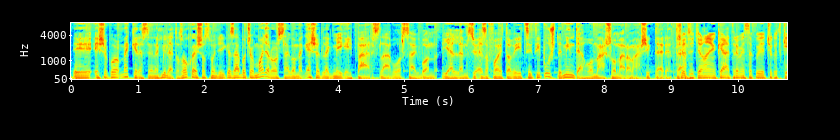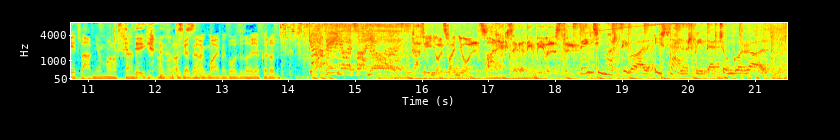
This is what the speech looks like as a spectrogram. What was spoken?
É, és akkor megkérdeztem ennek, mi lett az oka, és azt mondja, igazából csak Magyarországon, meg esetleg még egy pár szláv országban jellemző ez a fajta WC típus, de mindenhol máshol már a másik terjedt el. Sőt, hogyha nagyon keletre mész, akkor ugye csak ott két lábnyom van, aztán Igen, onnantól kezdve meg majd megoldod, ahogy akarod. Café 88! Café 88. A legszegedibb ébresztő. Szécsi Marcival és Tálos Péter Csongorral.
